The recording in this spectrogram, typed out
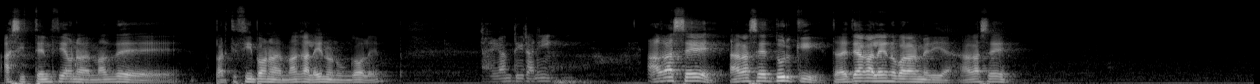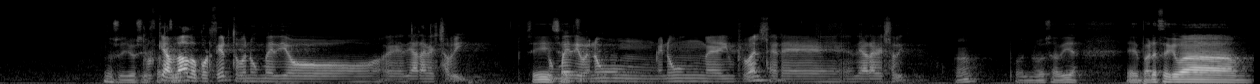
Asistencia una vez más de. Participa una vez más Galeno en un gol, ¿eh? Gigante iraní. Hágase, hágase Turki. Tráete a Galeno para Almería. Hágase. No sé yo si. Turki ha hablado, por cierto, en un medio eh, de Arabia Saudí. Sí, en un medio, en un, en un eh, influencer de Arabia Saudí. Ah, pues no lo sabía. Eh, parece que va,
